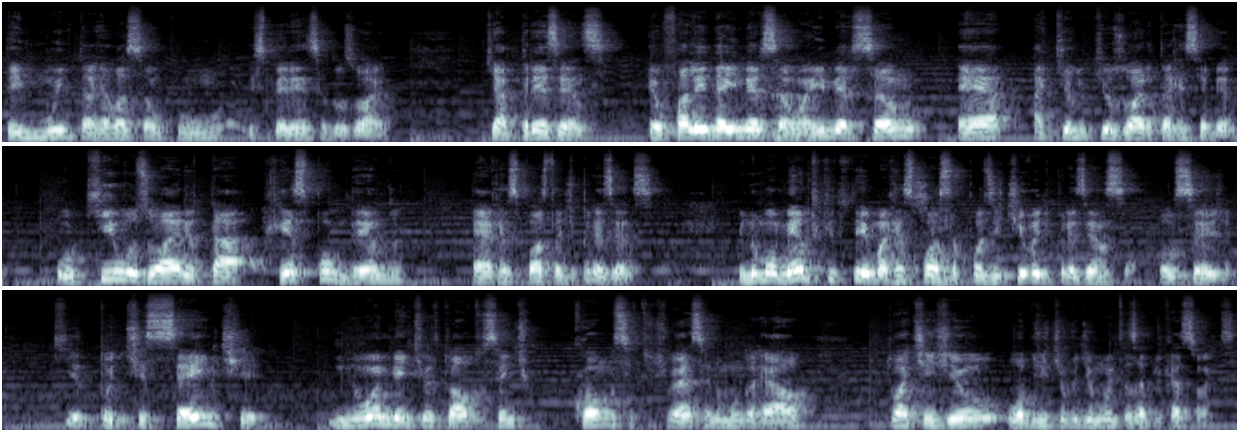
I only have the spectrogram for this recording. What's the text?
tem muita relação com a experiência do usuário, que é a presença. Eu falei da imersão. A imersão é aquilo que o usuário está recebendo o que o usuário está respondendo é a resposta de presença. E no momento que tu tem uma resposta Sim. positiva de presença, ou seja, que tu te sente no ambiente virtual, tu sente como se tu estivesse no mundo real, tu atingiu o objetivo de muitas aplicações.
